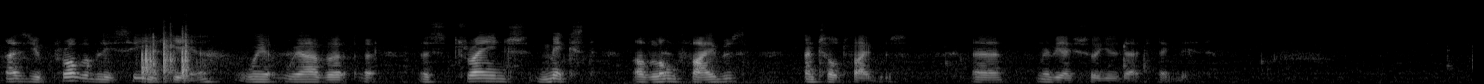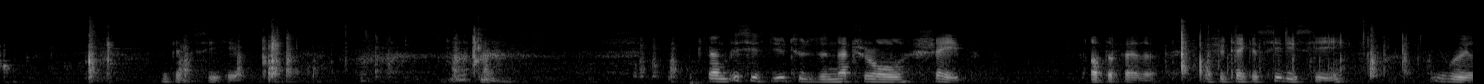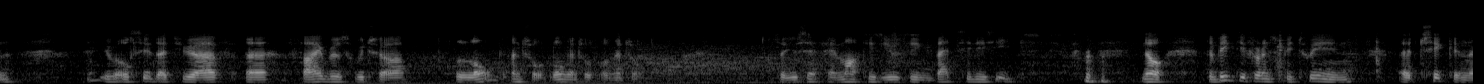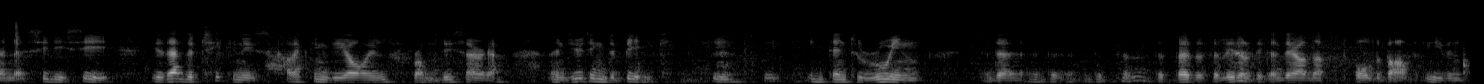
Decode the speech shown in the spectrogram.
as you probably see here, we, we have a, a, a, strange mix of long fibers and short fibers. Uh, maybe I show you that like this. You can see here. And this is due to the natural shape of the feather if you take a CDC, you will you will see that you have uh, fibers which are long and short, long and short, long and short. So you say, hey, Marc is using bad CDC. no, the big difference between a chicken and a CDC is that the chicken is collecting the oil from this area and using the beak, he, he intend to ruin the, the, the, the feathers a little bit and they are not all the barb even.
